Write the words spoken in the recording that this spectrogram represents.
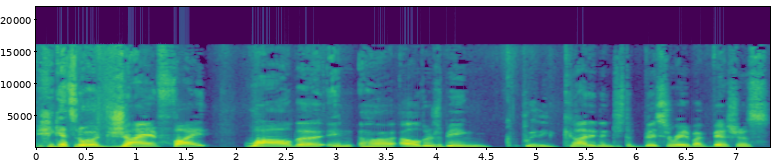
He gets into a giant fight while the in, uh, elders are being completely gutted and just eviscerated by Vicious.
